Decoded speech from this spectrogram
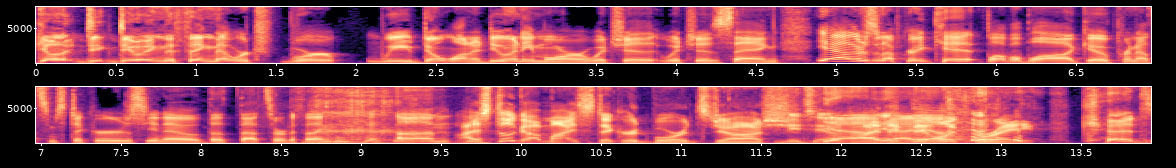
Go d- doing the thing that we're we're we don't want to do anymore, which is which is saying, yeah, there's an upgrade kit, blah blah blah. Go print out some stickers, you know, that that sort of thing. Um, I still got my stickered boards, Josh. Me too. Yeah. I think they yeah. look great. good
